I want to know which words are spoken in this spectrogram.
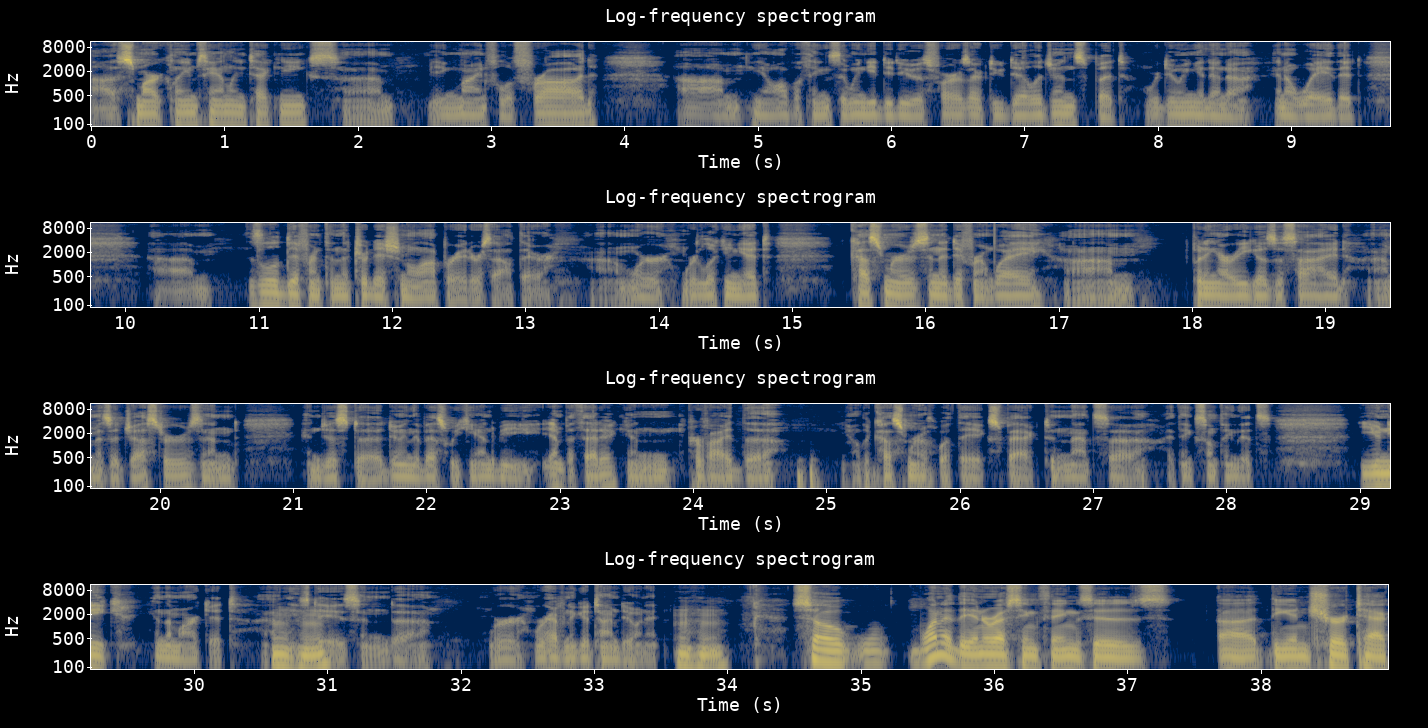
uh, smart claims handling techniques um, being mindful of fraud um, you know all the things that we need to do as far as our due diligence but we're doing it in a in a way that um, is a little different than the traditional operators out there. Um, we're we're looking at customers in a different way um, putting our egos aside um, as adjusters and and just uh, doing the best we can to be empathetic and provide the you know the customer with what they expect and that's uh, i think something that's unique in the market uh, these Mhm. days and uh, we're we're having a good time doing it Mm-hmm. So one of the interesting things is uh, the InsureTech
